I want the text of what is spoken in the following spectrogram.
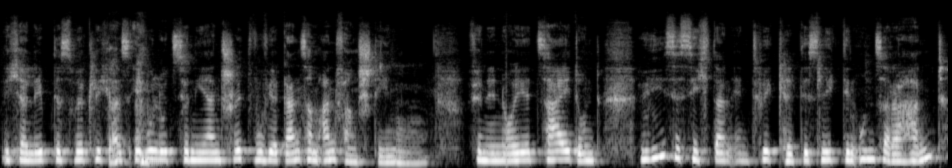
Ich erlebe das wirklich als evolutionären Schritt, wo wir ganz am Anfang stehen für eine neue Zeit. Und wie sie sich dann entwickelt, das liegt in unserer Hand.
